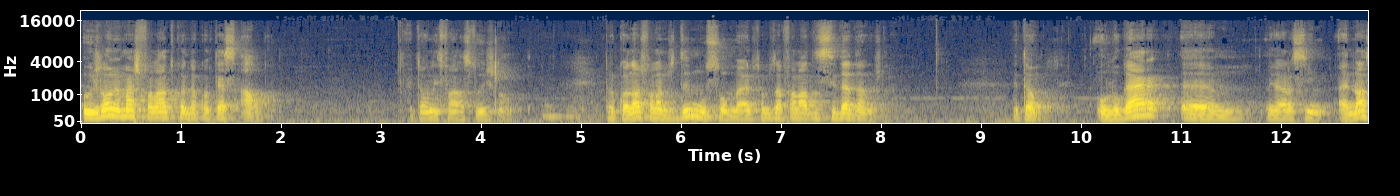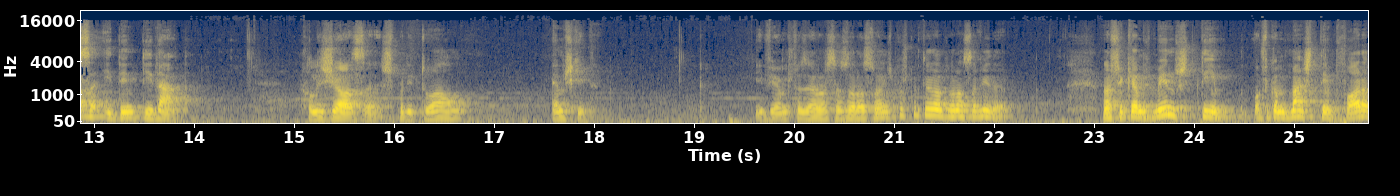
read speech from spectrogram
o Islão é mais falado quando acontece algo. Então ali fala-se do Islão. Porque quando nós falamos de muçulmanos, estamos a falar de cidadãos. Então, o lugar, hum, melhor assim, a nossa identidade religiosa, espiritual, é mesquita. E viemos fazer nossas orações, depois continuamos a nossa vida. Nós ficamos menos tempo, ou ficamos mais tempo fora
